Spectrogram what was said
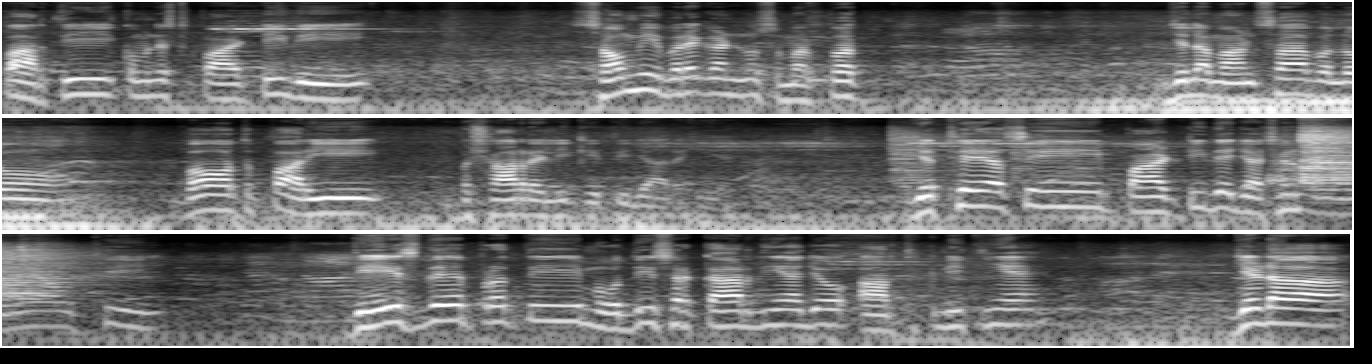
ਭਾਰਤੀ ਕਮਿਊਨਿਸਟ ਪਾਰਟੀ ਦੀ ਸੌਵੀਂ ਵਰ੍ਹੇਗੰਢ ਨੂੰ ਸਮਰਪਿਤ ਜ਼ਿਲ੍ਹਾ ਮਾਨਸਾ ਵੱਲੋਂ ਬਹੁਤ ਭਾਰੀ ਵਿਸ਼ਾਲ ਰੈਲੀ ਕੀਤੀ ਜਾ ਰਹੀ ਹੈ। ਜਿੱਥੇ ਅਸੀਂ ਪਾਰਟੀ ਦੇ ਜਸ਼ਨ ਮਨਾਉਂਦੇ ਹਾਂ, ਉੱਥੇ ਦੇਸ਼ ਦੇ ਪ੍ਰਤੀ ਮੋਦੀ ਸਰਕਾਰ ਦੀਆਂ ਜੋ ਆਰਥਿਕ ਨੀਤੀਆਂ ਜਿਹੜਾ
